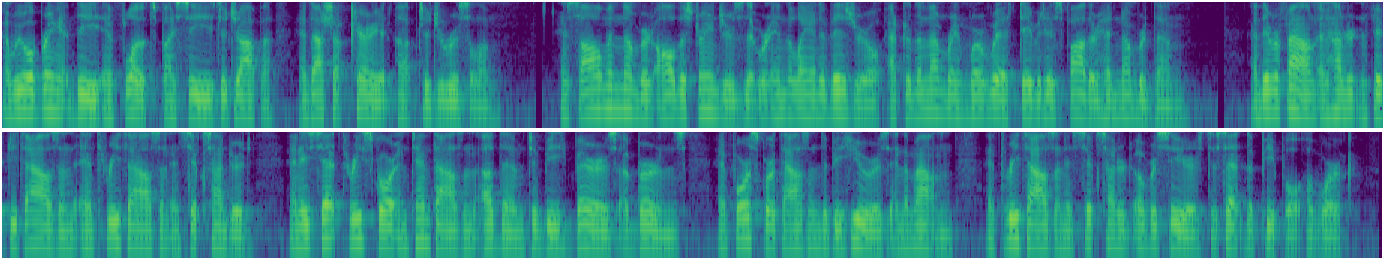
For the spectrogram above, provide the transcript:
And we will bring it thee in floats by sea to Joppa, and thou shalt carry it up to Jerusalem. And Solomon numbered all the strangers that were in the land of Israel, after the numbering wherewith David his father had numbered them. And they were found an hundred and fifty thousand and three thousand and six hundred. And he set threescore and ten thousand of them to be bearers of burdens, and fourscore thousand to be hewers in the mountain, and three thousand and six hundred overseers to set the people of work.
